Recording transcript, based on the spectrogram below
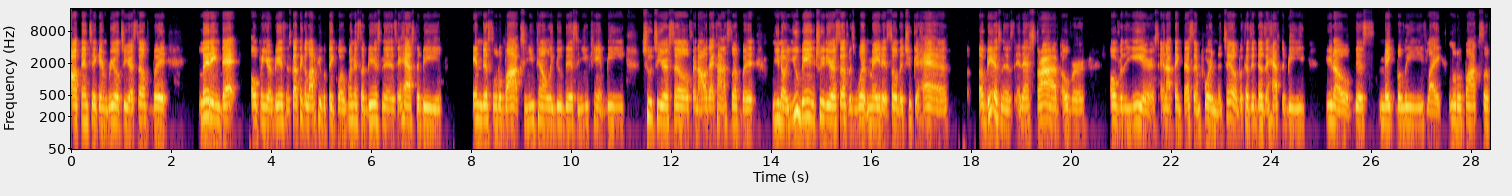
authentic and real to yourself but letting that open your business i think a lot of people think well when it's a business it has to be in this little box and you can only do this and you can't be true to yourself and all that kind of stuff but you know you being true to yourself is what made it so that you could have a business and that's thrived over over the years. And i think that's important to tell because it doesn't have to be you know this make believe like little box of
